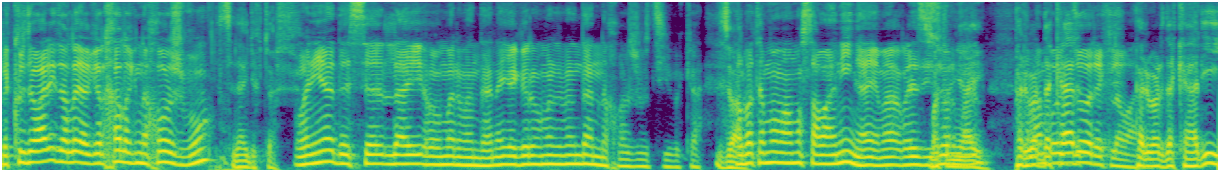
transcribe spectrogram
لە کوردەواری دەڵێ ئەگەر خەڵک نەخۆش بوو سلای دکتۆر وەنیا دەسە لای هۆمەرمەندانە یەگەر هۆمەرمەندان نەخۆش بوو چی بکە زۆر. هەڵبەتە مە مامۆستاوانی نە ئێمە ڕێزی زۆر بەدڵنیایی. پەروەردەکار زۆرێک لەوە پەروەردەکاری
